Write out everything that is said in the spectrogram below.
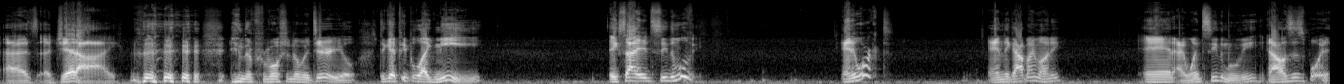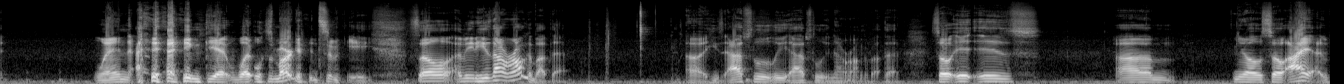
as a Jedi in the promotional material to get people like me excited to see the movie. And it worked. And they got my money. And I went to see the movie and I was disappointed when I didn't get what was marketed to me. So, I mean, he's not wrong about that. Uh, he's absolutely, absolutely not wrong about that. So it is, um, you know. So I,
